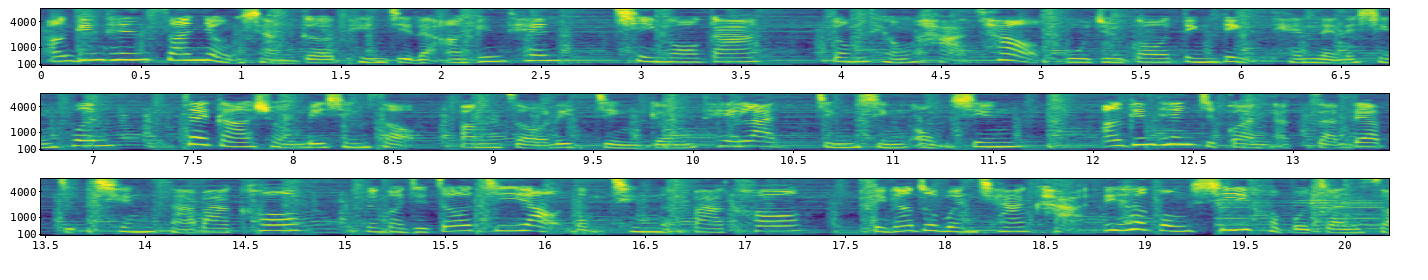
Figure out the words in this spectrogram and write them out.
红景天选用上个品质的红景天，青五加冬虫夏草、乌鸡菇等等天然的成分，再加上维生素，帮助你增强体力、精神旺盛。红景天一罐六十粒，一千三百块；两罐一组只要两千两百块。电工做本车卡，你好公司服务专线：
